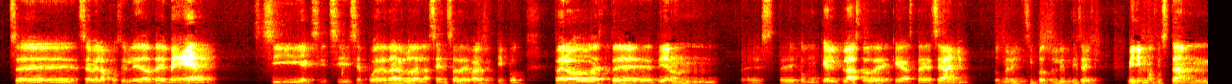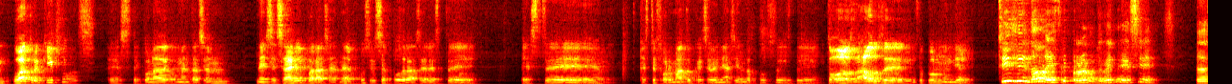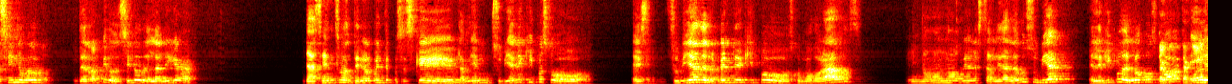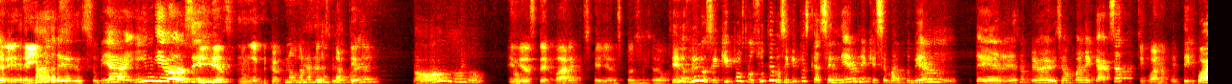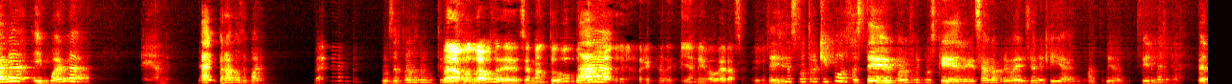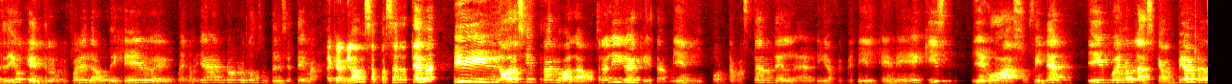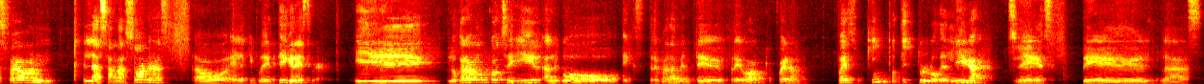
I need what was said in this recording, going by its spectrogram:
Se, se ve la posibilidad de ver si, si se puede dar lo del ascenso de varios equipos, pero este dieron este, como que el plazo de que hasta ese año, 2025-2026, mínimo si están cuatro equipos este, con la documentación necesaria para ascender, pues sí se podrá hacer este, este, este formato que se venía haciendo pues desde todos los lados del fútbol mundial. Sí, sí, no, este problema también ese, así bueno, de rápido decirlo de la liga de ascenso anteriormente, pues es que también subían equipos como, es, subía de repente equipos como dorados y no, no había estabilidad. Luego subía el equipo de Lobos ¿Te y acuerdas de- Indios? madre, subía indios. y- Indios, no, creo que no ganaron ningún partido. No, no, no. Indios de Juárez, que ya después hizo. Sí, los mismos equipos, los últimos equipos que ascendieron y que se mantuvieron de regreso en primera división fue Necaxa, Tijuana. en Tijuana y Puebla. Eh, anda. Ay, Bravos de Juárez. Los Juárez, Pero pues Bravo se, se mantuvo por Ah. lo de la regla de que ya no iba a haber ascenso. Sí, esos cuatro equipos este, fueron los que regresaron a primera división y que ya mantuvieron firmes. Pero te digo que entre lo que fue la UDG, bueno, ya no nos vamos a meter ese tema. Vamos a pasar de tema y ahora sí entrando a la otra liga que también importa bastante, la Liga Femenil MX, llegó a su final y bueno, las campeonas fueron las Amazonas, o el equipo de Tigres, y lograron conseguir algo extremadamente fregón, que fueron, fue su quinto título de liga. Sí. de las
